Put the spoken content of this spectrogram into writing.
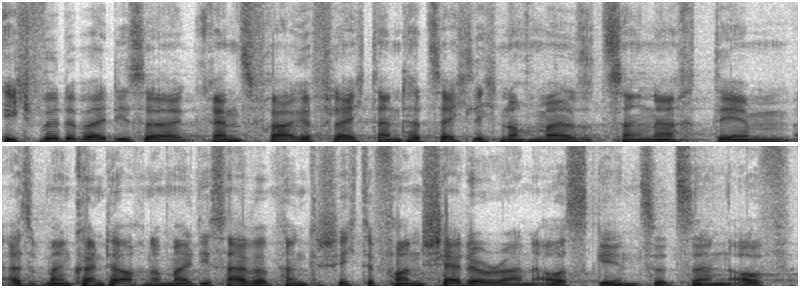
Ich würde bei dieser Grenzfrage vielleicht dann tatsächlich nochmal sozusagen nach dem, also man könnte auch nochmal die Cyberpunk-Geschichte von Shadowrun ausgehen sozusagen auf,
